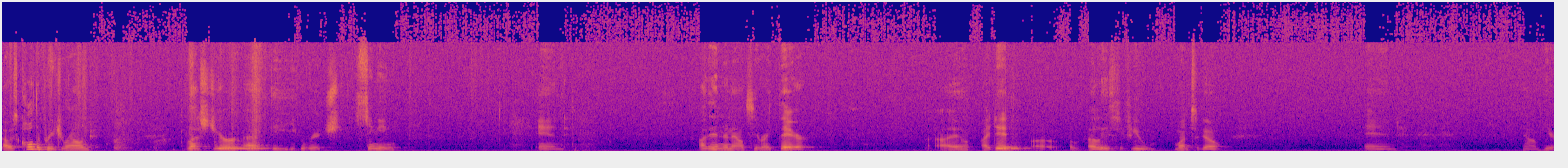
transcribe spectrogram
I was called to preach around last year at the Eagle Ridge singing, and I didn't announce it right there. I, I did uh, at least a few months ago, and now I'm here.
